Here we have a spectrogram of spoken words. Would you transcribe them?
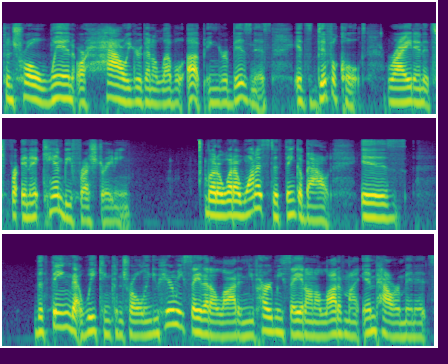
control when or how you're going to level up in your business. It's difficult, right? And it's fr- and it can be frustrating. But uh, what I want us to think about is the thing that we can control. And you hear me say that a lot, and you've heard me say it on a lot of my empower minutes.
